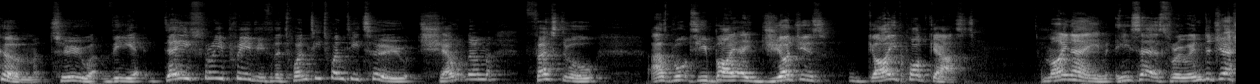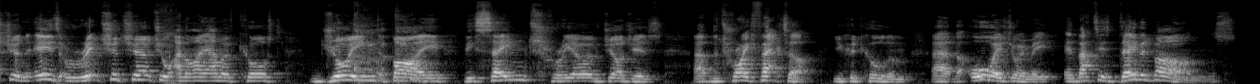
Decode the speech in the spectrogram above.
welcome to the day three preview for the 2022 Cheltenham Festival, as brought to you by a Judges Guide podcast. My name, he says through indigestion, is Richard Churchill, and I am, of course, joined by the same trio of judges, uh, the trifecta, you could call them, uh, that always join me, and that is David Barnes,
